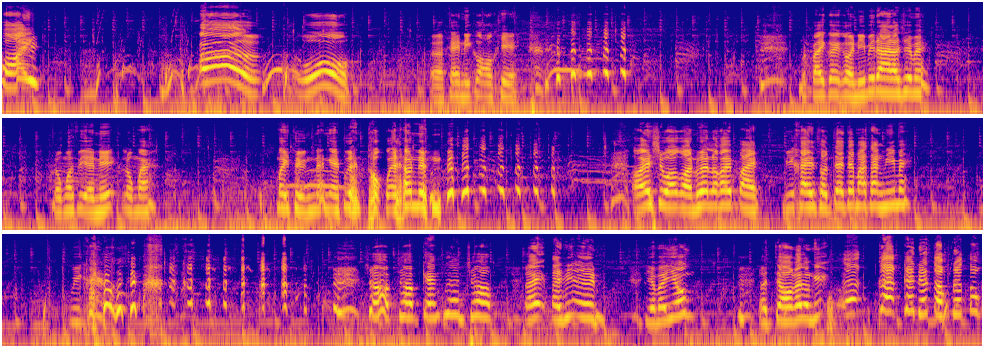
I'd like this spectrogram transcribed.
ปล่อย เออ โอ้เออแค่นี้ก็โอเค มันไปไกลกว่านี้ไม่ได้แล้วใช่ไหม ลงมาสิอันนี้ลงมา ไม่ถึงนั่นไงเพื่อนตกไปแล้วหนึ่งเอาให้ชัวร์ก่อนเพื่อนแล้วค่อยไป มีใครสนใจจะมาทางนี้ไหมมีใครชอบชอบแกงเพื่อนชอบ เฮ้ยไปที่อื่น อย่ามายุ่งเราจองกันตรงนี้ เออก็ก็เดี๋ยวตกเดี๋ยวตก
